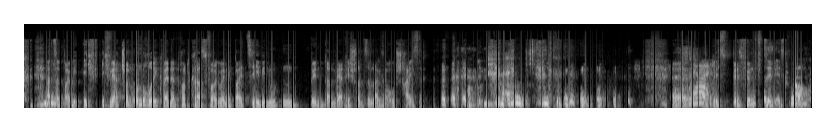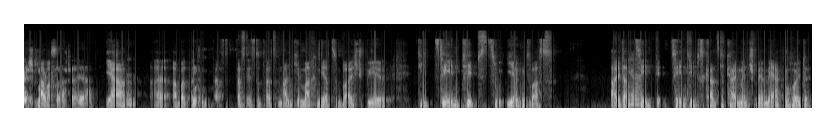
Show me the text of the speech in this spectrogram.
also mir, ich, ich werde schon unruhig, wenn eine Podcast-Folge, wenn ich bei 10 Minuten bin, dann werde ich schon so langsam, oh Scheiße. äh, ja, bis, bis 15 ist auch Geschmackssache, ja. Ja, äh, aber das, das, das, ist so, dass manche machen ja zum Beispiel die 10 Tipps zu irgendwas. Alter, ja. zehn, zehn, Tipps kann sich kein Mensch mehr merken heute.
